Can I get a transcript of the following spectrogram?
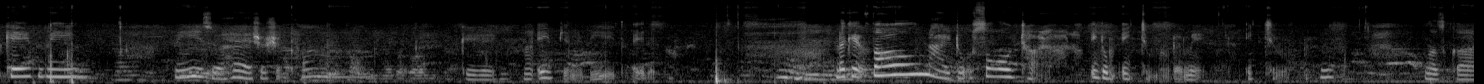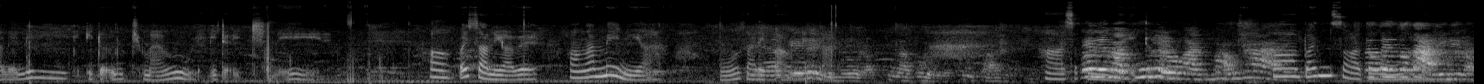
Okay, baby. Raise your hair, show your car. Okay, my ape and baby to eat it. Look at all night to soul tired. It don't eat him out of me. Eat him. Let's go, Lily. It don't eat him out. It don't eat me. Oh, bây giờ này à bé. Hoàng ăn mì nhỉ? Ủa, sao lại bảo တ်ချင်ငါစကားလေလေအိတ်တော့အိတ်ချင်မှာအိတ်တော့အိတ်ချင်နေအာပိုက်ဆံနေရပဲဟာငါမိနေရဟောစားလိုက်ပါဦးဟာစကားအဲ့လေမှာကူးတယ်တော့မှမောင်းချဟာပန်းစားတော့တော့တဲ့တော့တာလေးတွေပါ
